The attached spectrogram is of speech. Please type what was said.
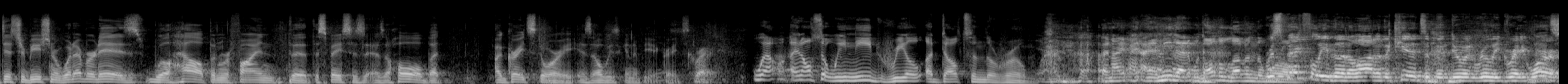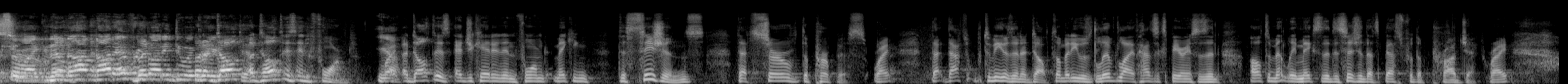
distribution or whatever it is will help and refine the the spaces as a whole, but. A great story is always going to be a great story. Correct. Well, and also we need real adults in the room. and I, I mean that with all the love in the world. Respectfully, that a lot of the kids have been doing really great work. So, like, they're not not everybody but, doing but great adult, adult is informed. Yeah. Right? Adult is educated and informed, making decisions that serve the purpose, right? That, that's to me is an adult. Somebody who's lived life, has experiences, and ultimately makes the decision that's best for the project, right?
